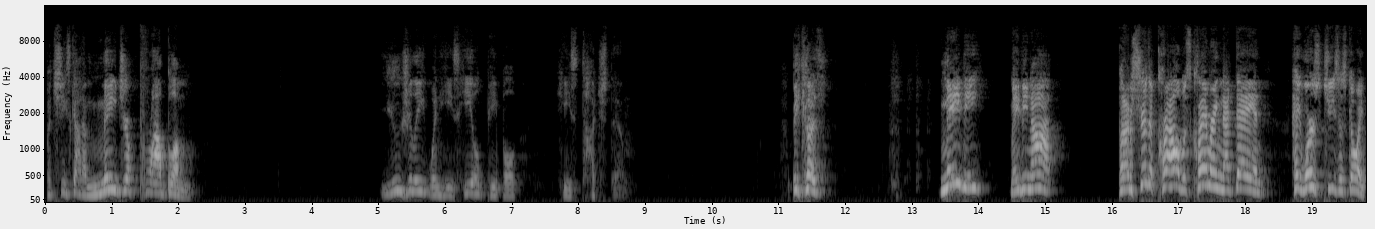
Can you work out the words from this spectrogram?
But she's got a major problem. Usually, when he's healed people, he's touched them. Because maybe, maybe not, but I'm sure the crowd was clamoring that day and, hey, where's Jesus going?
